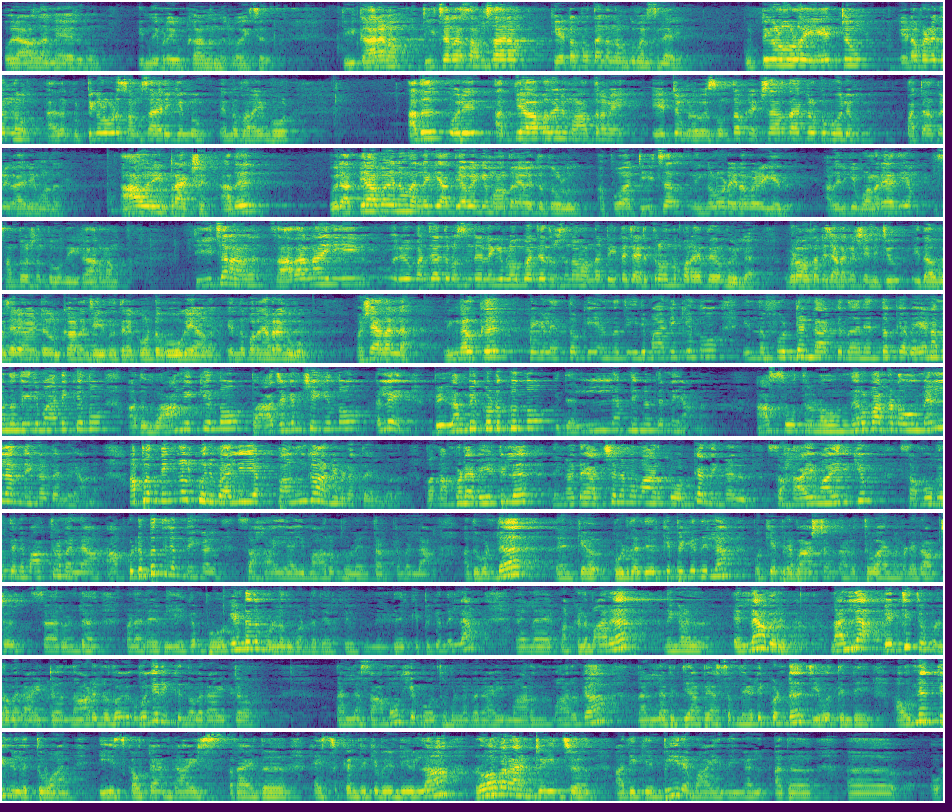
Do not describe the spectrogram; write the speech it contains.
ഒരാൾ തന്നെയായിരുന്നു ഇന്ന് ഇവിടെ ഉദ്ഘാടനം നിർവഹിച്ചത്. കാരണം ടീച്ചറുടെ സംസാരം കേട്ടപ്പോൾ തന്നെ നമുക്ക് മനസ്സിലായി. കുട്ടികളോട് ഏറ്റവും ഇടപഴകുന്നു അത് കുട്ടികളോട് സംസാരിക്കുന്നു എന്ന് പറയുമ്പോൾ അത് ഒരു അധ്യാപകന് മാത്രമേ ഏറ്റവും സ്വന്തം രക്ഷകർത്താക്കൾക്ക് പോലും പറ്റാത്തൊരു കാര്യമാണ് ആ ഒരു ഇൻട്രാക്ഷൻ അത് ഒരു അധ്യാപകനും അല്ലെങ്കിൽ അധ്യാപകയ്ക്ക് മാത്രമേ പറ്റത്തുള്ളൂ. അപ്പോൾ ആ ടീച്ചർ നിങ്ങളോട് ഇടപഴകിയത്. അതെനിക്ക് വളരെയധികം സന്തോഷം തോന്നി. കാരണം ടീച്ചറാണ്. സാധാരണ ഈ ഒരു പഞ്ചായത്ത് പ്രസിഡന്റ് അല്ലെങ്കിൽ ബ്ലോക്ക് പഞ്ചായത്ത് പ്രസിഡന്റ് വന്നിട്ട് ഇതിന്റെ ചരിത്രമൊന്നും പറയത്തൊന്നുമില്ല ഇവിടെ വന്നിട്ട് ചടങ്ങ് ക്ഷണിച്ചു. ഇത് ഔപചാരികമായിട്ട് ഉദ്ഘാടനം ചെയ്യുന്നു. തിരക്കൊണ്ട് പോവുകയാണ് എന്ന് പറഞ്ഞ് അവരങ്ങ് പോകും. പക്ഷെ അതല്ല. നിങ്ങൾക്ക് നിങ്ങൾ എന്തൊക്കെയെന്ന് തീരുമാനിക്കുന്നു? ഇന്ന് ഫുഡ് ഉണ്ടാക്കുന്നതിന് എന്തൊക്കെ വേണമെന്ന് തീരുമാനിക്കുന്നു? അത് വാങ്ങിക്കുന്നു പാചകം ചെയ്യുന്നു അല്ലേ? വിളമ്പിക്കൊടുക്കുന്നു ഇതെല്ലാം നിങ്ങൾ തന്നെയാണ്. ആസൂത്രണവും നിർവഹണവും എല്ലാം നിങ്ങൾ തന്നെയാണ്. അപ്പൊ നിങ്ങൾക്കൊരു വലിയ പങ്കാണ് ഇവിടെ തരുന്നത്. അപ്പൊ നമ്മുടെ വീട്ടിൽ നിങ്ങളുടെ അച്ഛനമ്മമാർക്കും ഒക്കെ നിങ്ങൾ സഹായമായിരിക്കും. സമൂഹത്തിന് മാത്രമല്ല ആ കുടുംബത്തിനും നിങ്ങൾ സഹായിയായി മാറും എന്നുള്ളതിന് തർക്കമല്ല. അതുകൊണ്ട് എനിക്ക് കൂടുതൽ ദീർഘിപ്പിക്കുന്നില്ല. മുഖ്യ പ്രഭാഷണം നടത്തുവാൻ നമ്മുടെ ഡോക്ടർ സാറുണ്ട്. വളരെ വേഗം പോകേണ്ടതും ഉള്ളത് കൊണ്ട് ദീർഘി- ദീർഘിപ്പിക്കുന്നില്ല. എന്റെ മക്കളുമാര് നിങ്ങൾ എല്ലാവരും നല്ല വ്യക്തിത്വമുള്ളവരായിട്ട് നാടിന് ഉപ- ഉപകരിക്കുന്നവരായിട്ട് നല്ല സാമൂഹ്യ ബോധമുള്ളവരായി മാറ മാറുക. നല്ല വിദ്യാഭ്യാസം നേടിക്കൊണ്ട് ജീവിതത്തിന്റെ ഔന്നത്യങ്ങളിൽ എത്തുവാൻ ഈ സ്കൗട്ട് ആൻഡ് ഗൈഡ്സ് അതായത് ഹയർ സെക്കൻഡറിക്ക് വേണ്ടിയുള്ള റോവർ ആൻഡ് റേഞ്ച് അതിഗംഭീരമായി നിങ്ങൾ അത്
